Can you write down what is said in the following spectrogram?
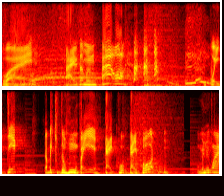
สวย ตายซะมึงอ้าออกโอ้ยเจ๊กก็ไปคิดตัวหูไป ไก่คุไก่โพด ผมไม่นึกว่า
